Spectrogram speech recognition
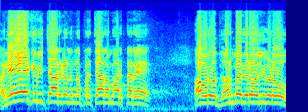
ಅನೇಕ ವಿಚಾರಗಳನ್ನು ಪ್ರಚಾರ ಮಾಡ್ತಾರೆ. ಅವರು ಧರ್ಮ ವಿರೋಧಿಗಳು,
